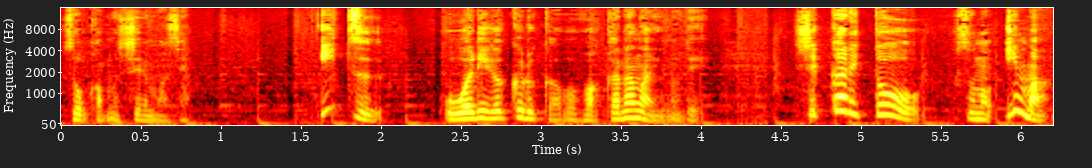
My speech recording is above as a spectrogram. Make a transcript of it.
そうかもしれません。いつ終わりが来るかはわからないのでしっかりとその今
